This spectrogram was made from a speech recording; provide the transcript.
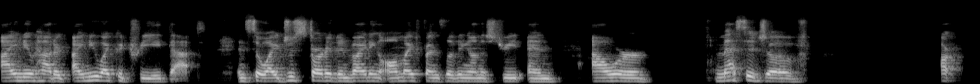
I knew how to i knew i could create that. And so i just started inviting all my friends living on the street and our message of our,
